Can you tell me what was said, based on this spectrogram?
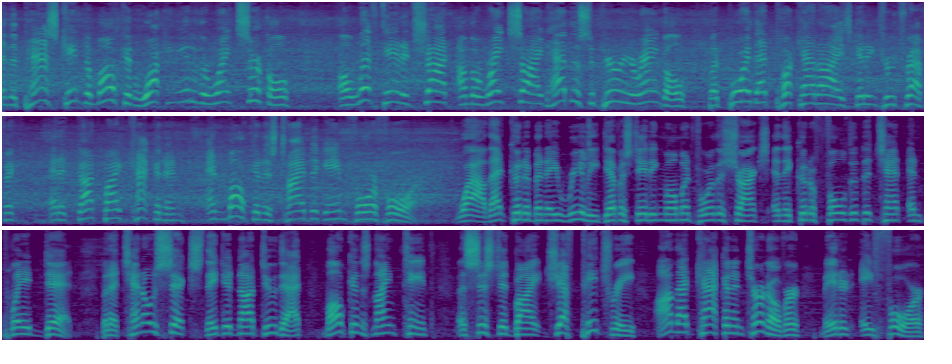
and the pass came to Malkin walking into the right circle. A left-handed shot on the right side had the superior angle, but boy, that puck had eyes getting through traffic, and it got by Kahkonen, and Malkin has tied the game 4-4. Wow, that could have been a really devastating moment for the Sharks, and they could have folded the tent and played dead. But at 10.06, they did not do that. Malkin's 19th assisted by Jeff Petry on that Kahkonen turnover, made it a 4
